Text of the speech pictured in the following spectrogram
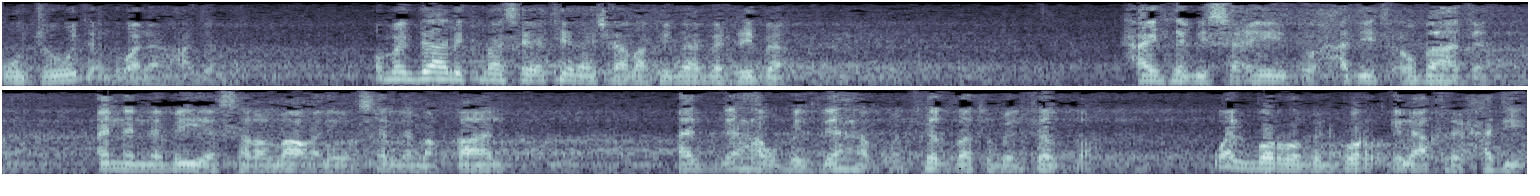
وجودا ولا عدما ومن ذلك ما سيأتينا إن شاء الله في باب الربا حيث أبي سعيد وحديث عبادة أن النبي صلى الله عليه وسلم قال الذهب بالذهب والفضة بالفضة والبر بالبر إلى آخر الحديث.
